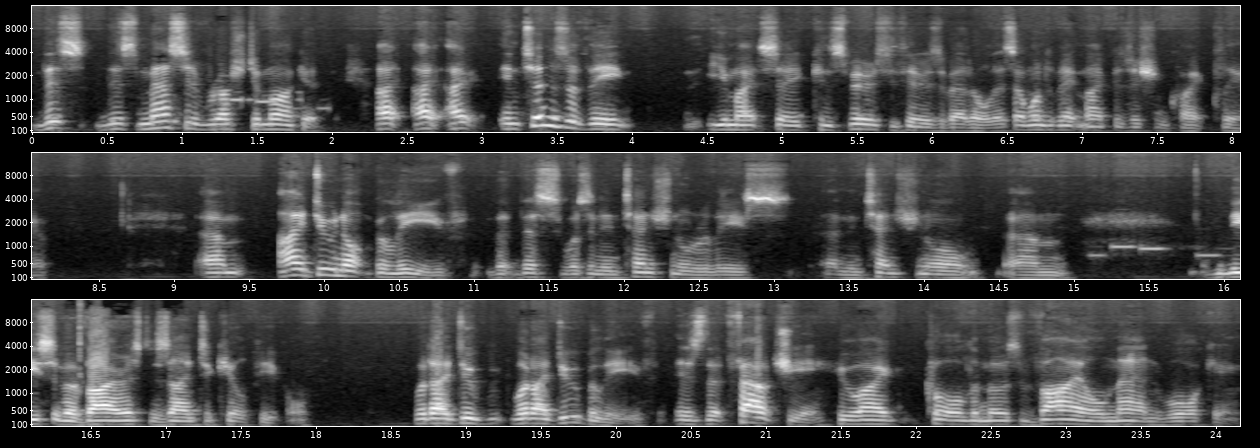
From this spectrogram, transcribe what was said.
this this massive rush to market. I, I, I, in terms of the, you might say, conspiracy theories about all this, I want to make my position quite clear. Um, I do not believe that this was an intentional release, an intentional um, release of a virus designed to kill people. What I do, what I do believe is that Fauci, who I call the most vile man walking,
